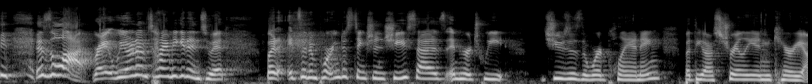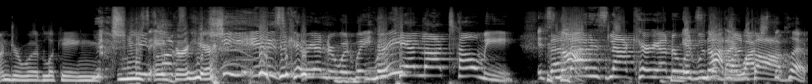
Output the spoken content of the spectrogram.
it's a lot, right? We don't have time to get into it, but it's an important distinction. She says in her tweet, she uses the word planning, but the Australian Carrie Underwood looking news anchor here. She is Carrie Underwood. Wait, Right? you cannot tell me It's that not. that is not Carrie Underwood. It's with not. The I watched bob. the clip.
